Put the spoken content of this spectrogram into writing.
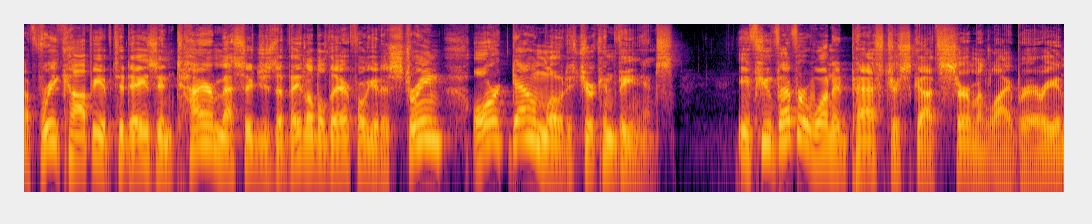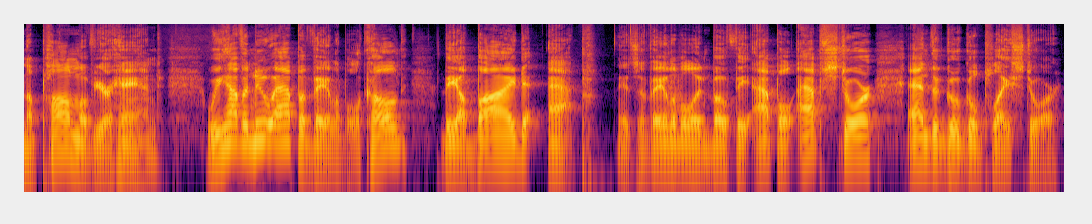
A free copy of today's entire message is available there for you to stream or download at your convenience. If you've ever wanted Pastor Scott's sermon library in the palm of your hand, we have a new app available called the Abide app. It's available in both the Apple App Store and the Google Play Store.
